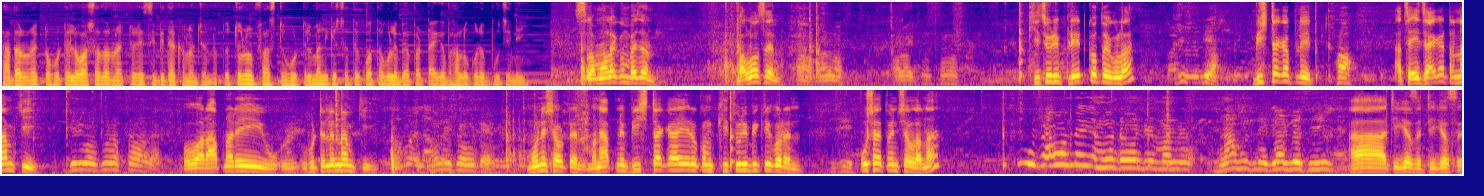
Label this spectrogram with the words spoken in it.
সাধারণ একটা হোটেল অসাধারণ একটা রেসিপি দেখানোর জন্য। তো চলুন ফার্স্টে হোটেল মালিকের সাথে কথা বলে ব্যাপারটা আগে ভালো করে বুঝে নিই। সালাম আলাইকুম ভাইজান। ভালো আছেন? হ্যাঁ ভালো। ওয়ালাইকুম সালাম। খিচুড়ি প্লেট কত এগুলা? বিশ টাকা। প্লেট হ্যাঁ। আচ্ছা এই জায়গাটার নাম কি? ও আর আপনার এই হোটেলের নাম কি? মনীষা হোটেল। মানে আপনি বিশ টাকায় এরকম খিচুড়ি বিক্রি করেন? পোষায় তো ইনশাল্লাহ না? মানে ঠিক আছে ঠিক আছে।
